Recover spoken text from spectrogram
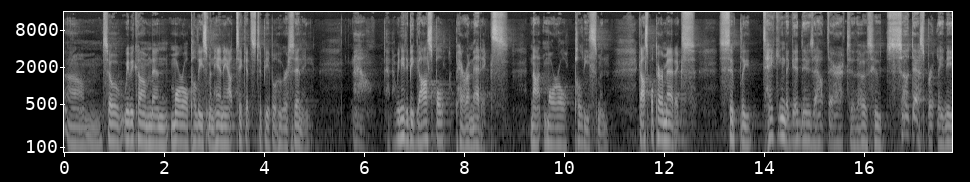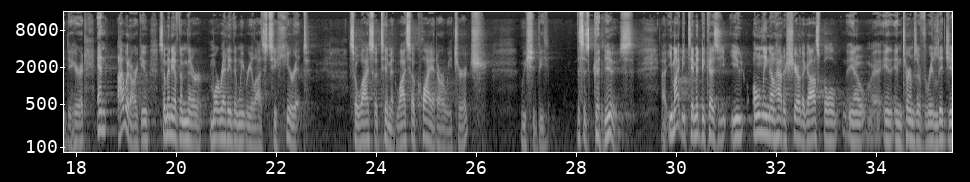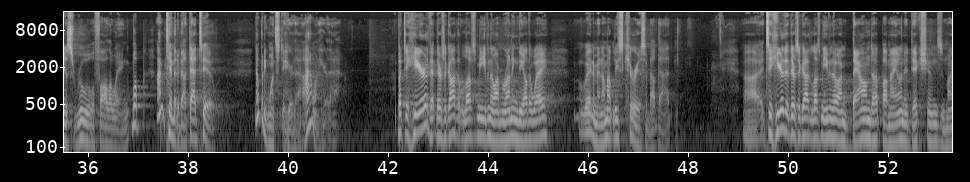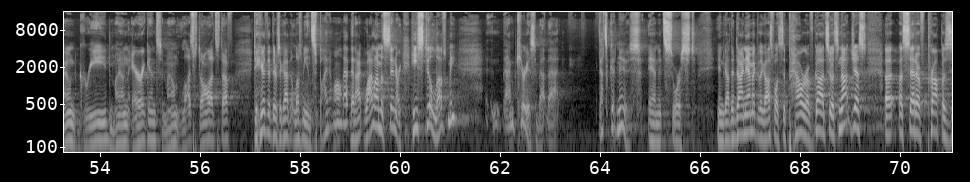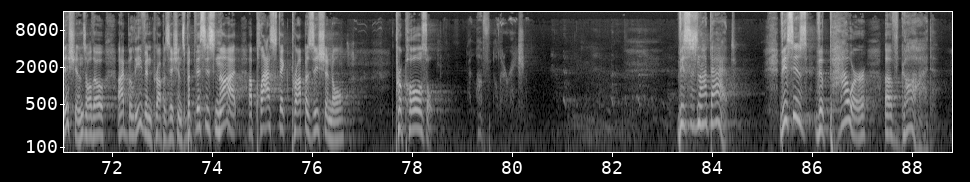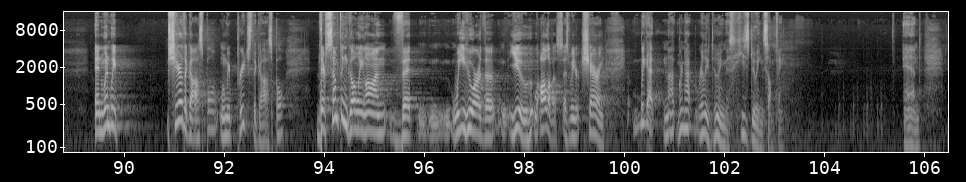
Um, so we become then moral policemen handing out tickets to people who are sinning. Now, we need to be gospel paramedics, not moral policemen. Gospel paramedics simply taking the good news out there to those who so desperately need to hear it. And I would argue, so many of them that are more ready than we realize to hear it. So, why so timid? Why so quiet are we, church? We should be, this is good news. Uh, you might be timid because you, you, only know how to share the gospel, you know, in, in terms of religious rule following. Well, I'm timid about that too. Nobody wants to hear that. I don't want to hear that. But to hear that there's a God that loves me even though I'm running the other way, wait a minute, I'm at least curious about that. Uh, to hear that there's a God that loves me even though I'm bound up by my own addictions and my own greed, and my own arrogance, and my own lust and all that stuff, to hear that there's a God that loves me in spite of all that, that I, while I'm a sinner, He still loves me, I'm curious about that. That's good news, and it's sourced in God. The dynamic of the gospel is the power of God. So it's not just a, a, set of propositions, although I believe in propositions, but this is not a plastic propositional proposal. I love alliteration. This is not that. This is the power of God. And when we share the gospel, when we preach the gospel, there's something going on that we who are the you all of us as we're sharing we got not we're not really doing this. He's doing something. And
